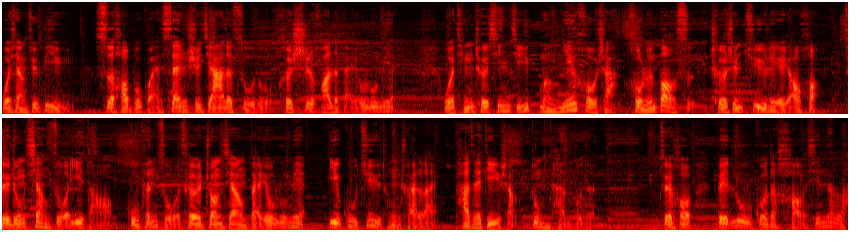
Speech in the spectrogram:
我想去避雨，丝毫不管三十加的速度和湿滑的柏油路面。我停车心急，猛捏后刹，后轮抱死，车身剧烈摇晃。最终向左一倒，骨盆左侧撞向柏油路面，一股剧痛传来，趴在地上动弹不得。最后被路过的好心的喇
